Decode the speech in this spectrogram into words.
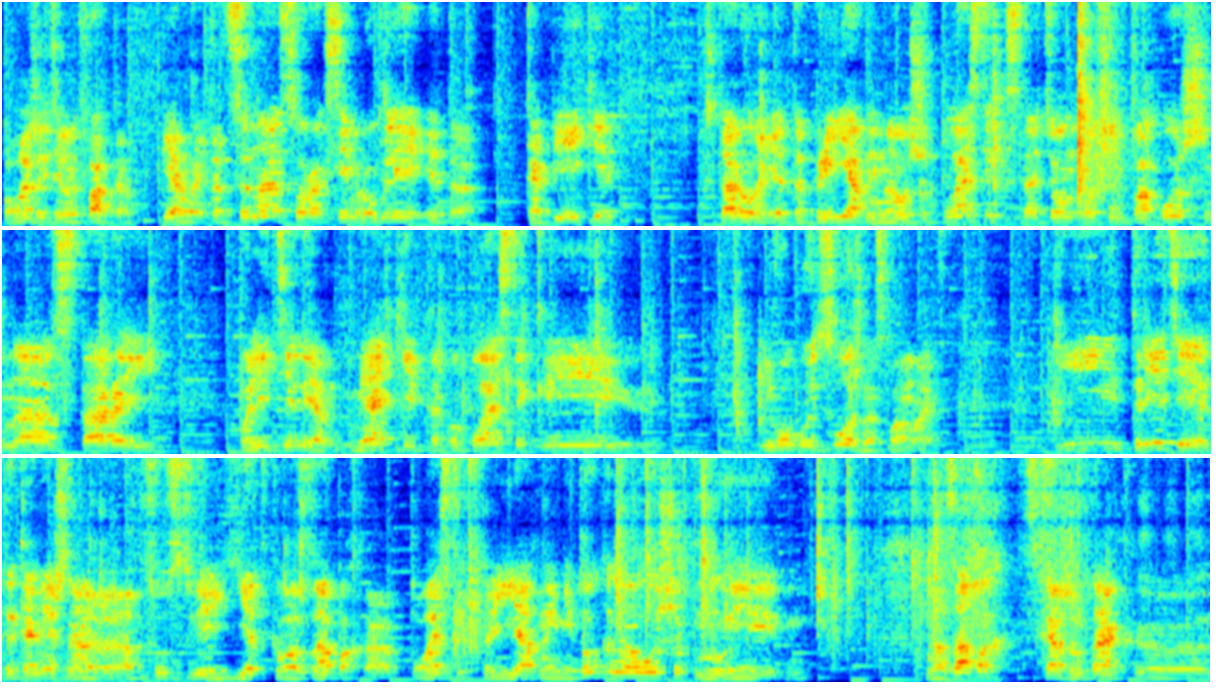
положительных факторов. Первое, это цена, 47 рублей, это копейки. Второе, это приятный на ощупь пластик. Кстати, он очень похож на старый полиэтилен. Мягкий такой пластик и его будет сложно сломать. И третье, это, конечно, отсутствие едкого запаха. Пластик приятный не только на ощупь, но и на запах, скажем так. Э,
